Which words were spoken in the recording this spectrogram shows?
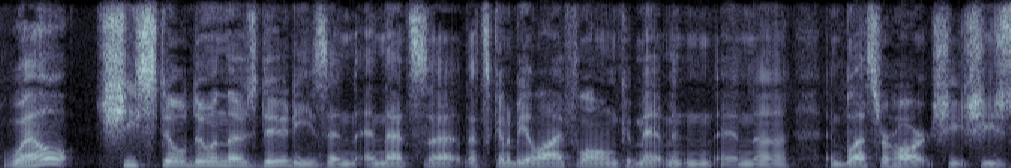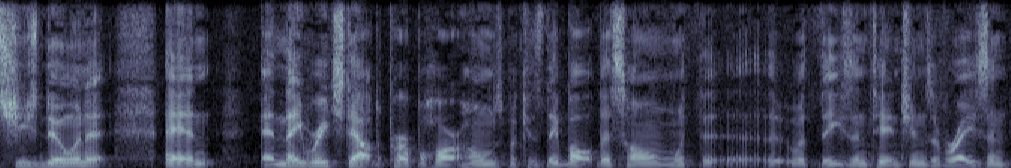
well, she's still doing those duties, and and that's uh, that's going to be a lifelong commitment, and and, uh, and bless her heart, she she's she's doing it, and. And they reached out to Purple Heart Homes because they bought this home with the, with these intentions of raising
